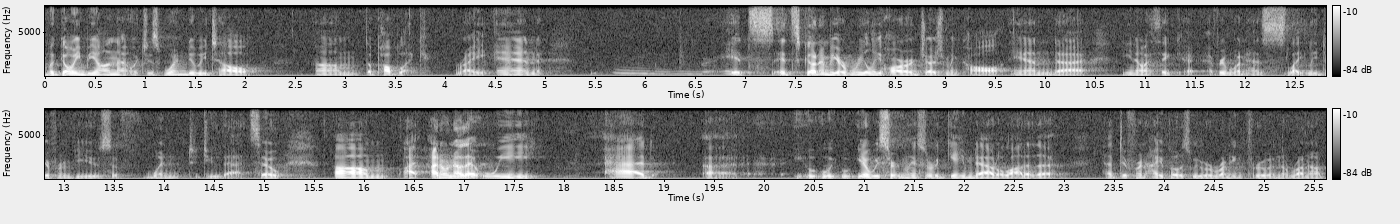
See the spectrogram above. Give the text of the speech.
But going beyond that, which is when do we tell um, the public, right? And it's it's going to be a really hard judgment call, and uh, you know I think everyone has slightly different views of when to do that. So um, I I don't know that we had. Uh, we, you know, we certainly sort of gamed out a lot of the had different hypos we were running through in the run up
